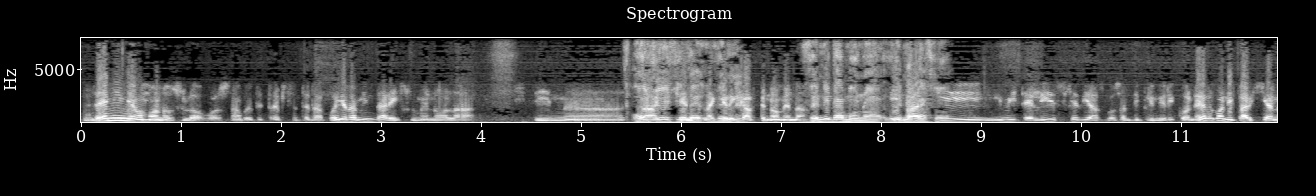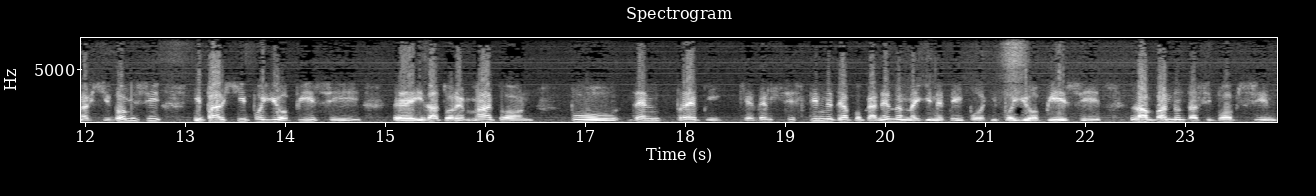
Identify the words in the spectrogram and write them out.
Δεν είναι ο μόνος λόγος να μου επιτρέψετε να πω για να μην τα ρίχνουμε όλα στην, ε, στα όχι, όχι, δεν, καιρικά φαινόμενα. Δεν είπα μόνο δεν Υπάρχει ημιτελή σχεδιασμός αντιπλημμυρικών έργων, υπάρχει αναρχιδόμηση, υπάρχει υπογειοποίηση ε, υδατορεμάτων που δεν πρέπει και δεν συστήνεται από κανέναν να γίνεται υπο, υπογειοποίηση λαμβάνοντας υπόψη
